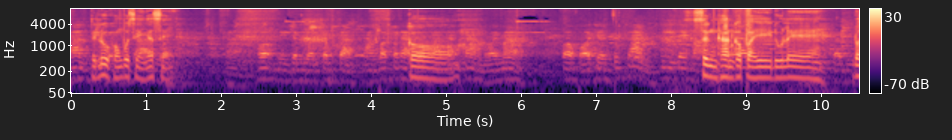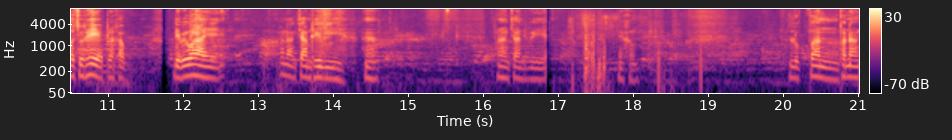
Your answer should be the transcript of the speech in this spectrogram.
ท่านเป็นลูกของปุเสยะแสเพราะมีจำนวนจำกัดทางวัดพระธาตุก็ สร้างน้อยมาก ก็ขอเชิญทุกท่านที่ได้มาซึ่งท่านก็ไปดูแลดอยสุเทพนะครับ เดี๋ยวไปไหว้พระนางจามเทีวีฮะพระนางจามเทีวีนี่ครับ รูปปั้นพระนาง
